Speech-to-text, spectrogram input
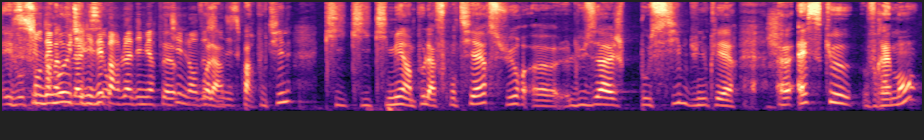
Ce sont des mots utilisés par Vladimir Poutine lors de voilà, son discours. Par Poutine, qui, met un peu la frontière sur euh, l'usage possible du nucléaire. Est-ce que vraiment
